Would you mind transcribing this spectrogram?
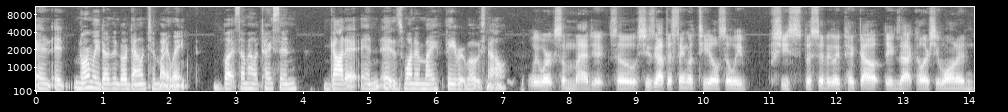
and it normally doesn't go down to my length. But somehow Tyson got it, and it is one of my favorite bows now. we worked some magic. So she's got this thing with teal. So we she specifically picked out the exact color she wanted,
